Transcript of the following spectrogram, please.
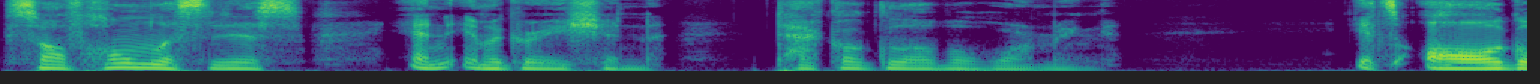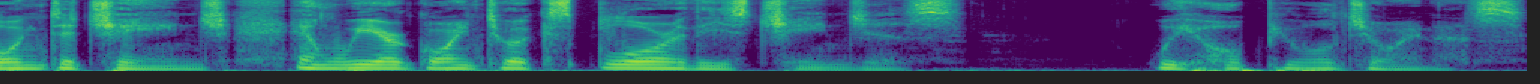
solve homelessness and immigration, tackle global warming. It's all going to change, and we are going to explore these changes. We hope you will join us.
